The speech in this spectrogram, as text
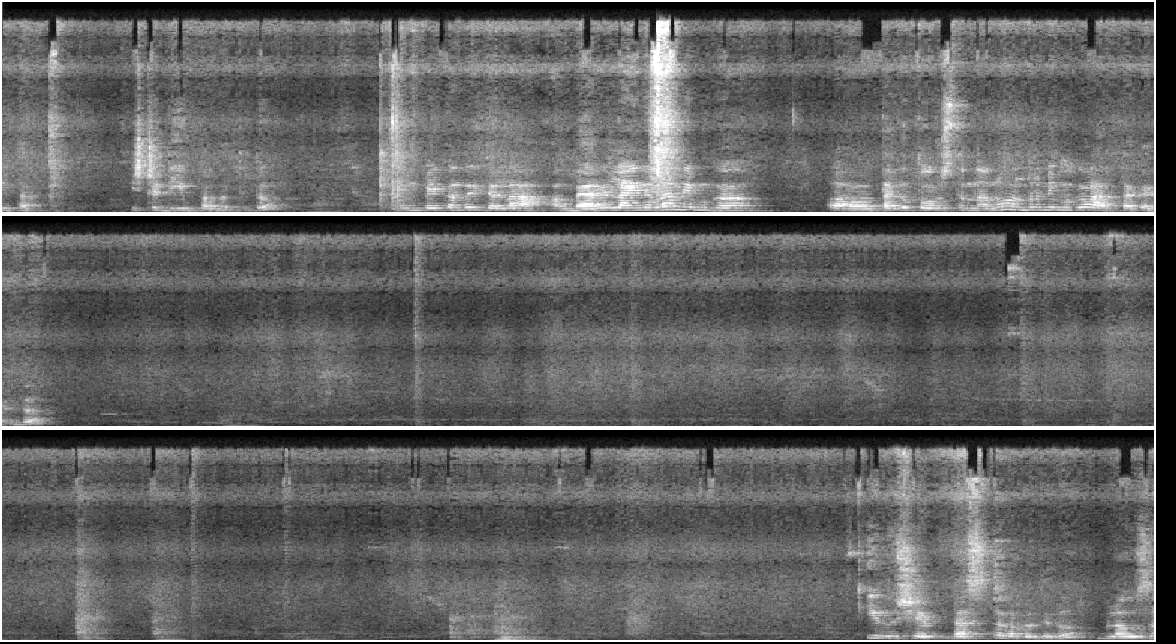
ಈ ಥರ ಇಷ್ಟು ಡೀಪ್ ಬರ್ತೈತಿ ಇದು ನಿಮ್ಗೆ ಬೇಕಂದ್ರೆ ಇದೆಲ್ಲ ಬೇರೆ ಲೈನ್ ಎಲ್ಲ ನಿಮ್ಗೆ ತೆಗೆದು ತೋರಿಸ್ತೀನಿ ನಾನು. ಅಂದ್ರೆ ನಿಮಗೆ ಅರ್ಥ ಆಕೈತಿದು. ಇದು ಶೇಪ್ ಬೆಸ್ಟ್ ಬರ್ತದಿದ್ದು ಬ್ಲೌಸ್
